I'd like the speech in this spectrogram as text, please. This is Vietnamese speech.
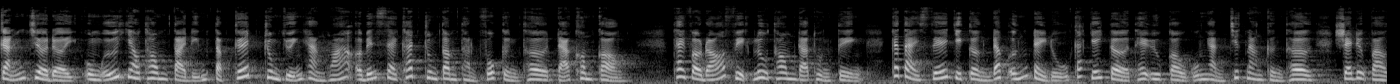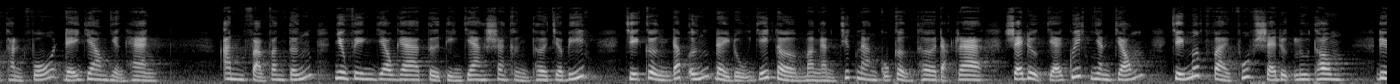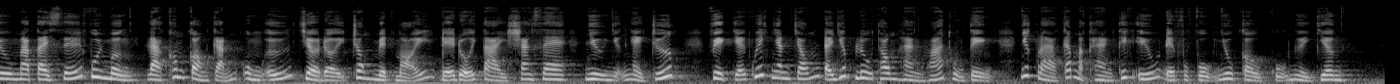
Cảnh chờ đợi ùn ứ giao thông tại điểm tập kết trung chuyển hàng hóa ở bến xe khách trung tâm thành phố Cần Thơ đã không còn. Thay vào đó, việc lưu thông đã thuận tiện. Các tài xế chỉ cần đáp ứng đầy đủ các giấy tờ theo yêu cầu của ngành chức năng Cần Thơ sẽ được vào thành phố để giao nhận hàng. Anh Phạm Văn Tấn, nhân viên giao ga từ Tiền Giang sang Cần Thơ cho biết, chỉ cần đáp ứng đầy đủ giấy tờ mà ngành chức năng của Cần Thơ đặt ra sẽ được giải quyết nhanh chóng, chỉ mất vài phút sẽ được lưu thông. Điều mà tài xế vui mừng là không còn cảnh ung ứ chờ đợi trong mệt mỏi để đổi tài sang xe như những ngày trước. Việc giải quyết nhanh chóng đã giúp lưu thông hàng hóa thuận tiện, nhất là các mặt hàng thiết yếu để phục vụ nhu cầu của người dân.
